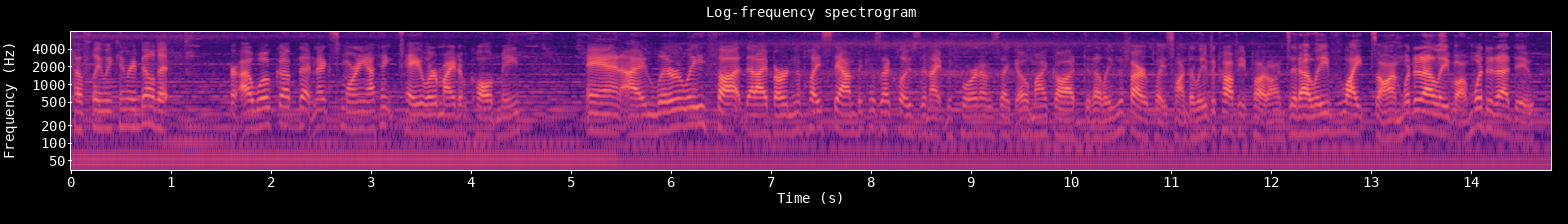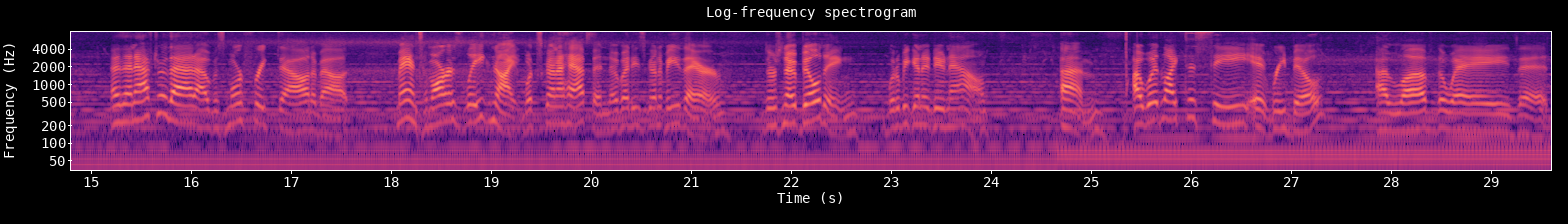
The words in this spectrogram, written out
hopefully we can rebuild it. I woke up that next morning I think Taylor might have called me and I literally thought that I burned the place down because I closed the night before and I was like, oh my God, did I leave the fireplace on? Did I leave the coffee pot on? Did I leave lights on? What did I leave on? What did I do? And then after that, I was more freaked out about, man, tomorrow's league night. What's going to happen? Nobody's going to be there. There's no building. What are we going to do now? Um, I would like to see it rebuilt. I love the way that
